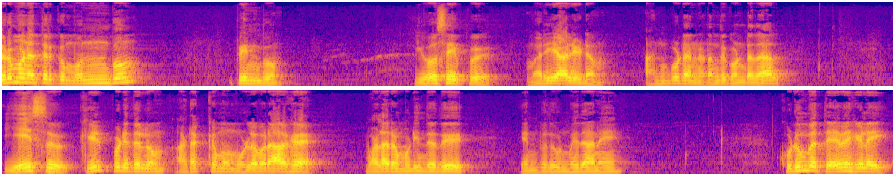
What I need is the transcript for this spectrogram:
திருமணத்திற்கு முன்பும் பின்பும் யோசேப்பு மரியாளிடம் அன்புடன் நடந்து கொண்டதால் இயேசு கீழ்ப்பிடிதலும் அடக்கமும் உள்ளவராக வளர முடிந்தது என்பது உண்மைதானே? குடும்ப தேவைகளை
